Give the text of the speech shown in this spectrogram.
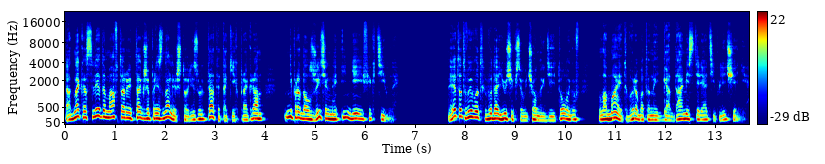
Однако следом авторы также признали, что результаты таких программ непродолжительны и неэффективны. Этот вывод выдающихся ученых-диетологов ломает выработанный годами стереотип лечения.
